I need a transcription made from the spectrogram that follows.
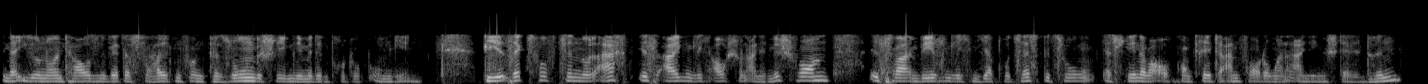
in der ISO 9000 wird das Verhalten von Personen beschrieben, die mit dem Produkt umgehen. Die 61508 ist eigentlich auch schon eine Mischform, ist zwar im Wesentlichen ja prozessbezogen, es stehen aber auch konkrete Anforderungen an einigen Stellen drin,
